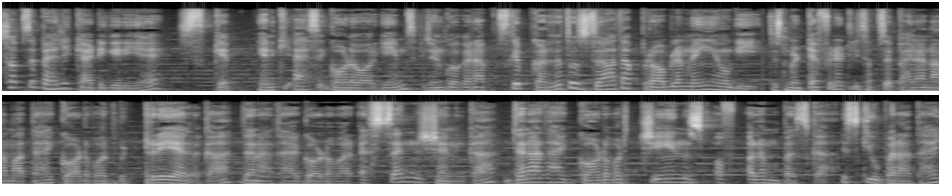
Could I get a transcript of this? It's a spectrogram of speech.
सबसे पहली कैटेगरी है स्किप यानी कि ऐसे गॉड वॉर गेम्स जिनको अगर आप स्किप कर दे तो ज़्यादा प्रॉब्लम नहीं होगी। जिसमें डेफिनेटली सबसे पहला नाम आता है गॉड वॉर बिट्रेयल का देन आता है गॉड वॉर एसेंशन का देन आता है God War Chains of Olympus का। इसके ऊपर आता है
